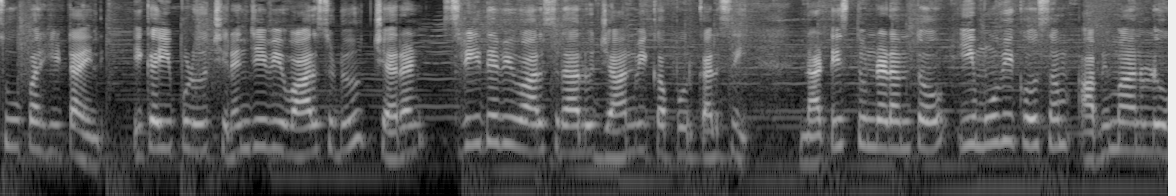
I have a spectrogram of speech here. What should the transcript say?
సూపర్ హిట్ అయింది. ఇక ఇప్పుడు చిరంజీవి వారసుడు చరణ్ శ్రీదేవి వారసురాలు జాన్వీ కపూర్ కలిసి నటిస్తుండడంతో ఈ మూవీ కోసం అభిమానులు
